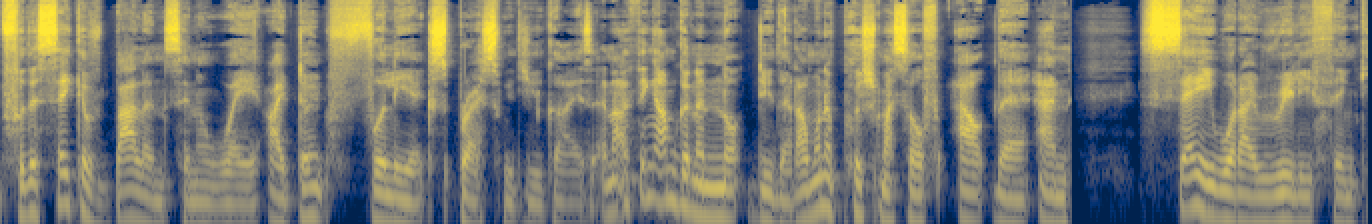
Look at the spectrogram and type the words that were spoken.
for the sake of balance in a way, I don't fully express with you guys. And I think I'm going to not do that. I want to push myself out there and say what I really think,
